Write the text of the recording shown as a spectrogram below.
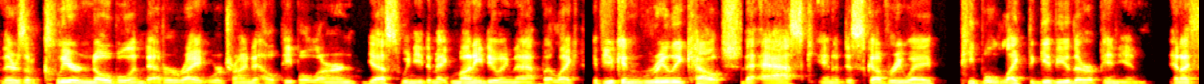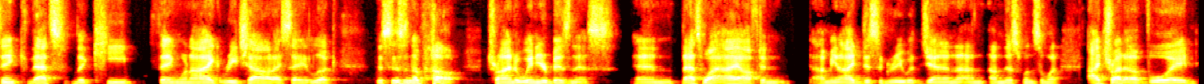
there's a clear noble endeavor, right? We're trying to help people learn. Yes, we need to make money doing that. But like, if you can really couch the ask in a discovery way, people like to give you their opinion. And I think that's the key thing. When I reach out, I say, look, this isn't about trying to win your business. And that's why I often I mean, I disagree with Jen on, on this one somewhat. I try to avoid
